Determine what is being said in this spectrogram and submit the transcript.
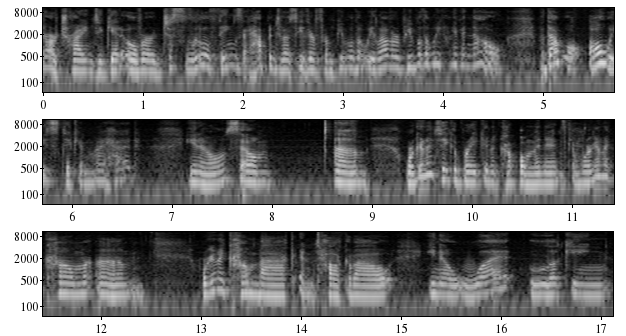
are trying to get over just little things that happen to us either from people that we love or people that we don't even know. But that will always stick in my head, you know? So um, we're to take a break in a couple minutes and we're to come um, we're to come back and talk about, you know, what looking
